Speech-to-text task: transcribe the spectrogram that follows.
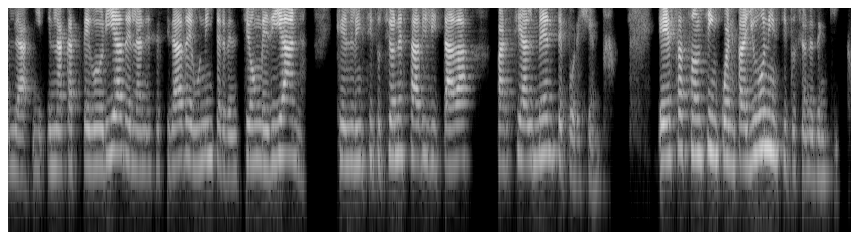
en la categoría de la necesidad de una intervención mediana, que la institución está habilitada parcialmente, por ejemplo. Estas son 51 instituciones en Quito.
